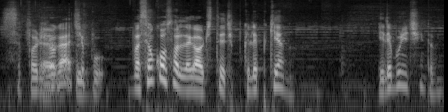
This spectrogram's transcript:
Você pode É, jogar, tipo. Vai ser um console legal de ter, tipo, porque ele é pequeno. Ele é bonitinho também.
